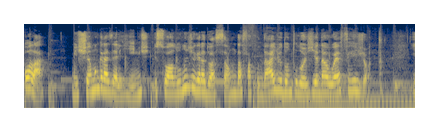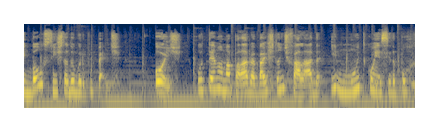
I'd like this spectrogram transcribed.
Olá, me chamo Graziele Rimes e sou aluna de graduação da Faculdade de Odontologia da UFRJ e bolsista do Grupo PET. Hoje, o tema é uma palavra bastante falada e muito conhecida por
